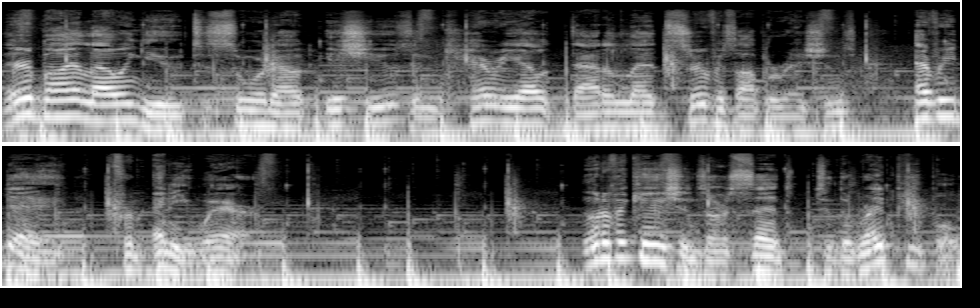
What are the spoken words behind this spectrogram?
thereby allowing you to sort out issues and carry out data-led service operations every day from anywhere. Notifications are sent to the right people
